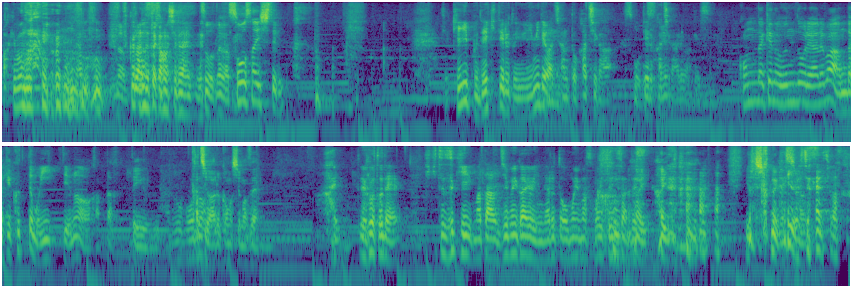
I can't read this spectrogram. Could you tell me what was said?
化け物のように膨 らんでたかもしれないですね。そうだから相殺してる。キープできてるという意味ではちゃんと価値が、そうですね。いってる価値があるわけですね。こんだけの運動量あればあんだけ食ってもいいっていうのは分かったっていう価値はあるかもしれません。はい、ということで引き続きまた自分通いになると思いますホイットさんです。はい、はい、よろしくお願いします。願いします。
